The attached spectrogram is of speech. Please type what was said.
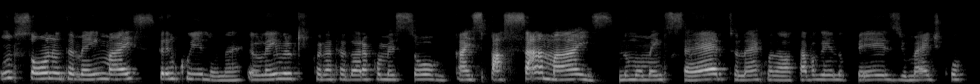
um sono também mais tranquilo, né? Eu lembro que quando a Teodora começou a espaçar mais no momento certo, né? Quando ela estava ganhando peso, o médico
